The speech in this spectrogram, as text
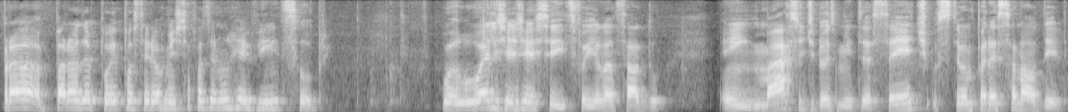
pra, para depois, posteriormente, estar tá fazendo um review sobre. O, o LG G6 foi lançado em março de 2017. O sistema operacional dele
